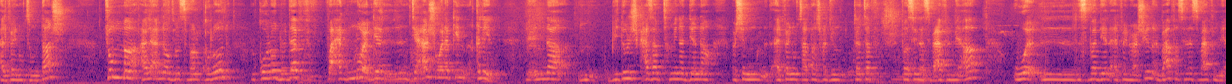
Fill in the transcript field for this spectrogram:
2018 ثم على أنه بالنسبة للقروض القروض بدا واحد النوع ديال الانتعاش ولكن قليل. لأن بدون شك حسب التخمينات ديالنا باش 2019 غادي 3.7% والنسبة ديال 2020 4.7%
